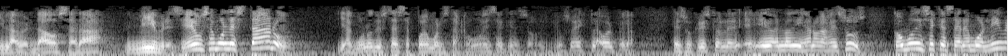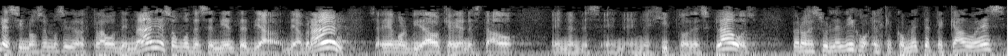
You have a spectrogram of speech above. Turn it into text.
y la verdad os hará libres. Y ellos se molestaron. Y algunos de ustedes se pueden molestar. ¿Cómo dice que son? Yo soy esclavo del pecado. Jesucristo, le, ellos lo dijeron a Jesús. ¿Cómo dice que seremos libres si no hemos sido esclavos de nadie? Somos descendientes de, Abraham. Se habían olvidado que habían estado en, en Egipto de esclavos. Pero Jesús le dijo, el que comete pecado es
